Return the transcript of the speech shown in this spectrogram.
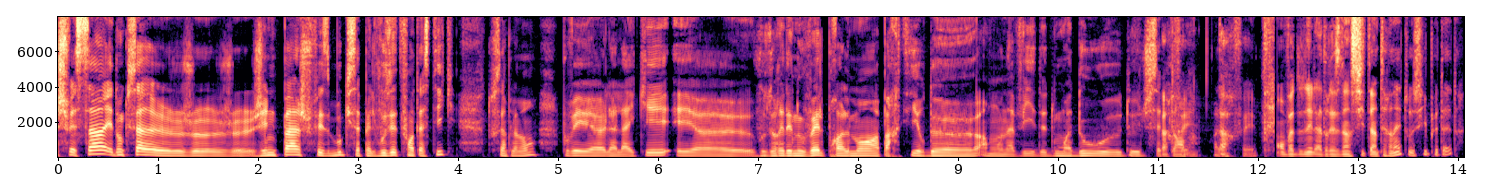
je fais ça. Et donc, ça, euh, j'ai une page Facebook qui s'appelle Vous êtes fantastique, tout simplement. Vous pouvez euh, la liker et euh, vous aurez des nouvelles probablement à partir de, à mon avis, de, du mois d'août, euh, de septembre. Parfait, parfait. On va donner l'adresse d'un site internet aussi, peut-être?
